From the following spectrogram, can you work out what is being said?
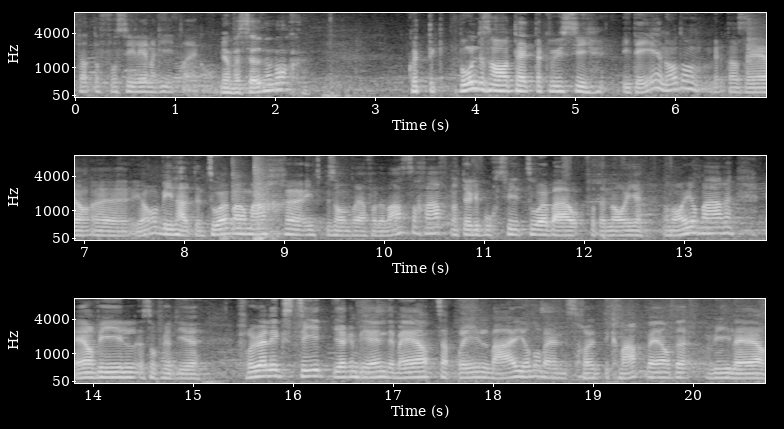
statt auf fossile Energieträger. Ja, was soll man machen? Gut, der Bundesrat hat da gewisse Ideen, oder? Dass er äh, ja, will halt den Zubau machen, insbesondere auch von der Wasserkraft. Natürlich braucht es viel Zubau von den neuen Erneuerbaren. Er will so für die Frühlingszeit, irgendwie Ende März, April, Mai, oder, wenn es könnte knapp werden, will er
